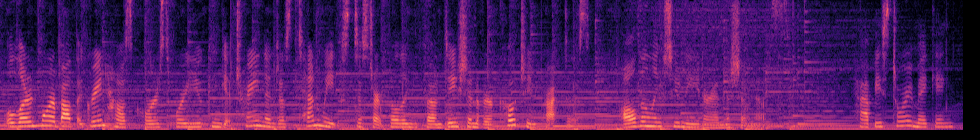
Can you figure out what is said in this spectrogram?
We'll learn more about the Greenhouse course where you can get trained in just 10 weeks to start building the foundation of your coaching practice. All the links you need are in the show notes. Happy story making!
